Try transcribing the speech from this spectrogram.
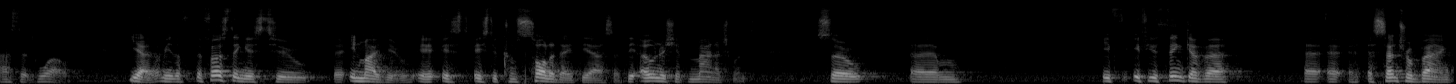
assets well. Yeah, I mean the, the first thing is to, uh, in my view, is is to consolidate the asset, the ownership management. So. Um, if, if you think of a, a, a central bank,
